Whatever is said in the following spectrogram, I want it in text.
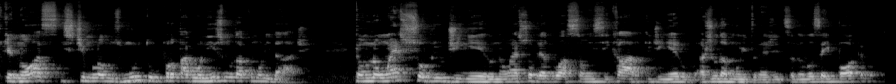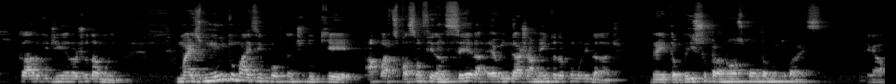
porque nós estimulamos muito o protagonismo da comunidade. Então não é sobre o dinheiro, não é sobre a doação em si. Claro que dinheiro ajuda muito, né, gente? Se não vou ser hipócrita, claro que dinheiro ajuda muito. Mas muito mais importante do que a participação financeira é o engajamento da comunidade. Né? Então isso para nós conta muito mais. Legal.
